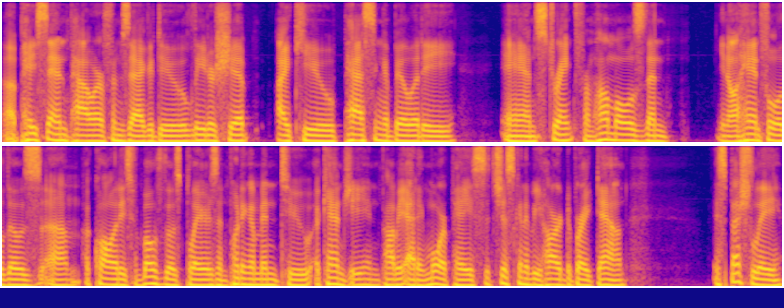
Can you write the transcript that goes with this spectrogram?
uh, pace and power from Zagadou, leadership, IQ, passing ability, and strength from Hummels, then you know a handful of those um, qualities from both of those players and putting them into Akanji and probably adding more pace, it's just going to be hard to break down, especially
